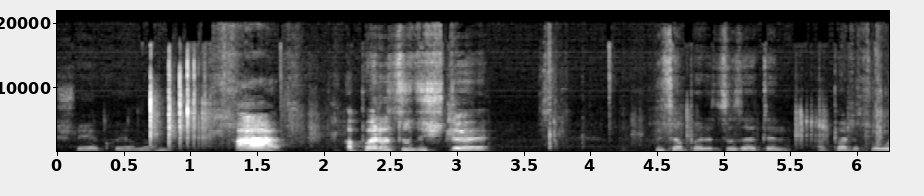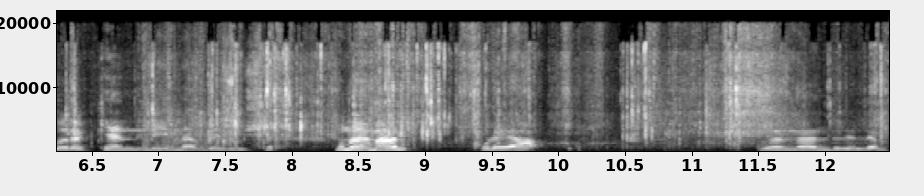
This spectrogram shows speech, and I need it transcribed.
şuraya koyalım. Aa, aparatı düştü. Biz aparatı zaten aparat olarak kendiliğinden verilmişti. Bunu hemen buraya yönlendirelim.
